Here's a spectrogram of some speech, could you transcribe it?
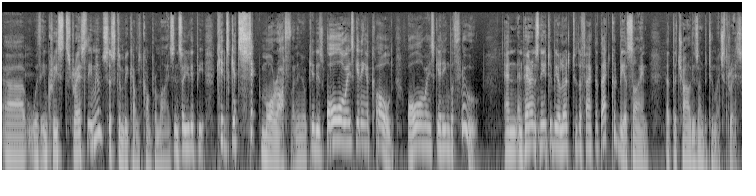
uh, with increased stress, the immune system becomes compromised, and so you get pe- kids get sick more often. And your kid is always getting a cold, always getting the flu, and and parents need to be alert to the fact that that could be a sign that the child is under too much stress.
